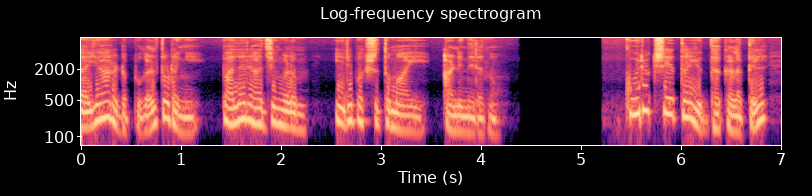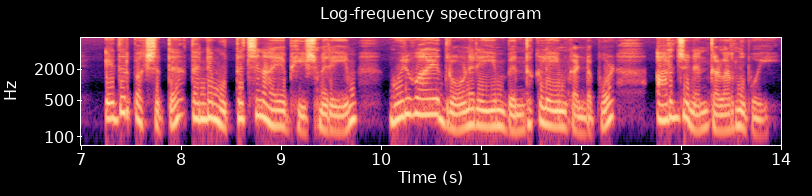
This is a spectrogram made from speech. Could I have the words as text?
തയ്യാറെടുപ്പുകൾ തുടങ്ങി. പല രാജ്യങ്ങളും ഇരുപക്ഷത്തുമായി അണിനിരന്നു. കുരുക്ഷേത്ര യുദ്ധക്കളത്തിൽ എതിർപക്ഷത്ത് തന്റെ മുത്തച്ഛനായ ഭീഷ്മരെയും ഗുരുവായ ദ്രോണരെയും ബന്ധുക്കളെയും കണ്ടപ്പോൾ അർജുനൻ തളർന്നുപോയി.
